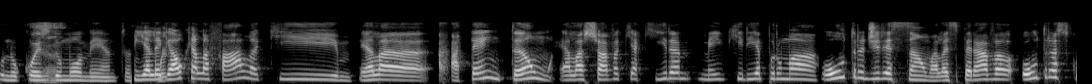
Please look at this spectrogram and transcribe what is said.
no coisa é. do momento. E é legal que ela fala que ela até então ela achava que a Kira meio que iria por uma outra direção. Ela esperava outras coisas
